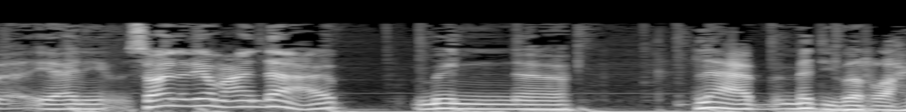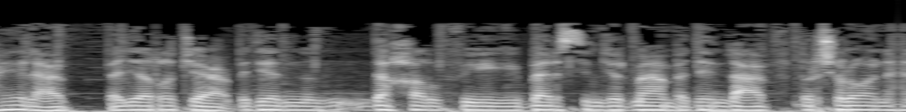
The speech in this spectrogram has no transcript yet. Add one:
يعني سؤالنا اليوم عن لاعب من لاعب مدي وين راح يلعب بعدين رجع بعدين دخل في باريس سان جيرمان بعدين لعب في برشلونة.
